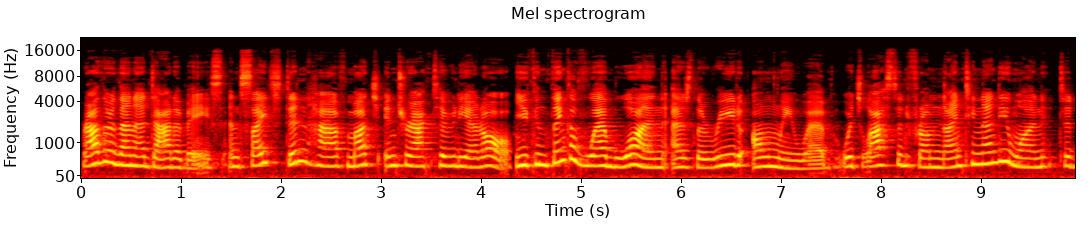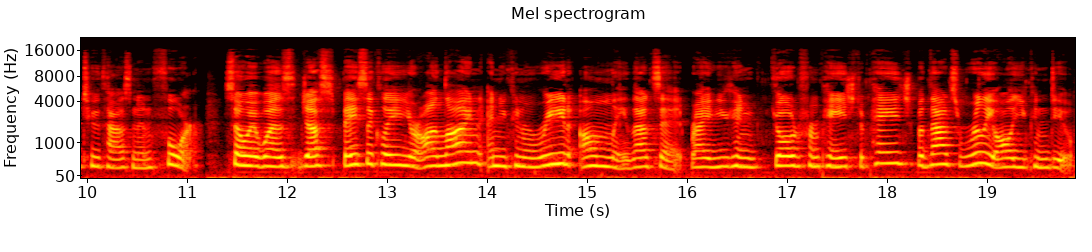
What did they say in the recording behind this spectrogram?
rather than a database, and sites didn't have much interactivity at all. You can think of Web 1 as the read only web, which lasted from 1991 to 2004. So it was just basically you're online and you can read only. That's it, right? You can go from page to page, but that's really all you can do.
